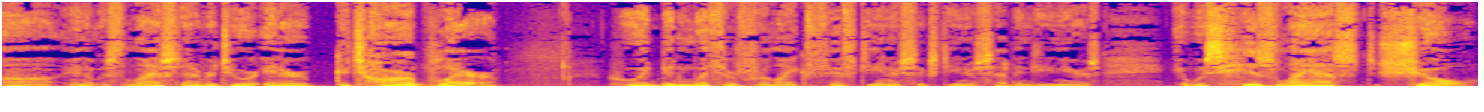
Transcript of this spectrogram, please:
Uh, and it was the last night of her tour. And her guitar player, who had been with her for like 15 or 16 or 17 years, it was his last show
